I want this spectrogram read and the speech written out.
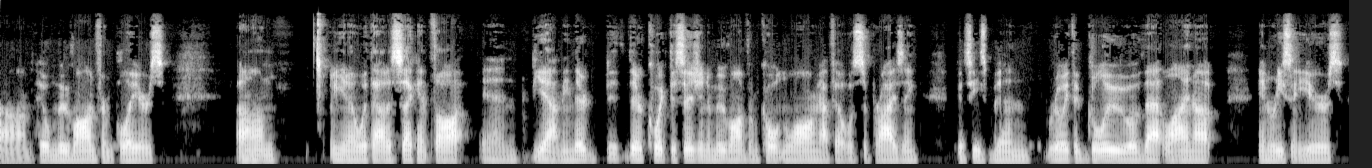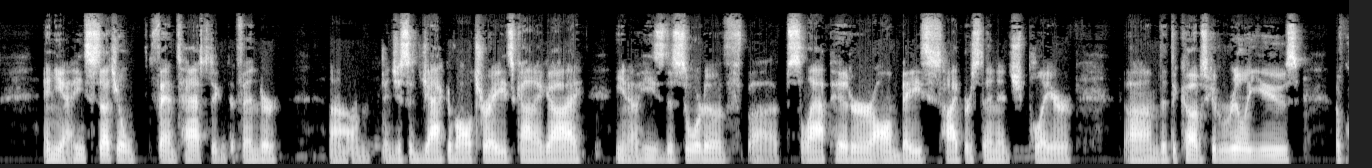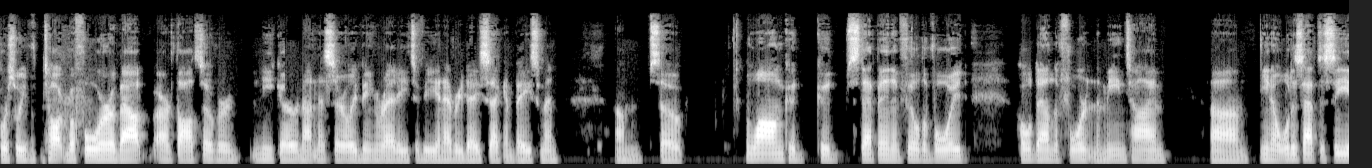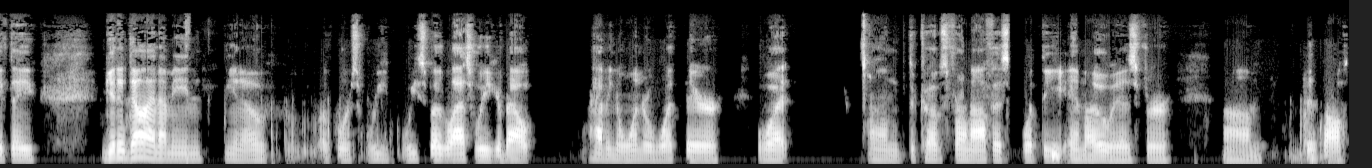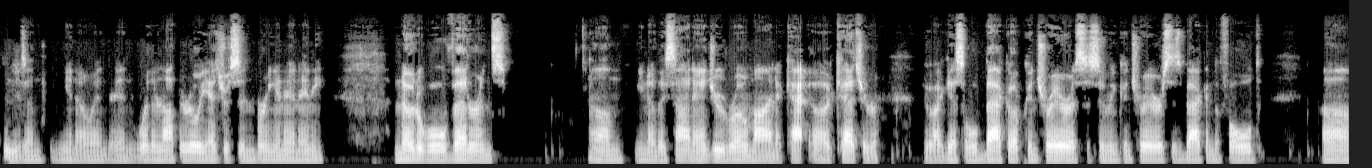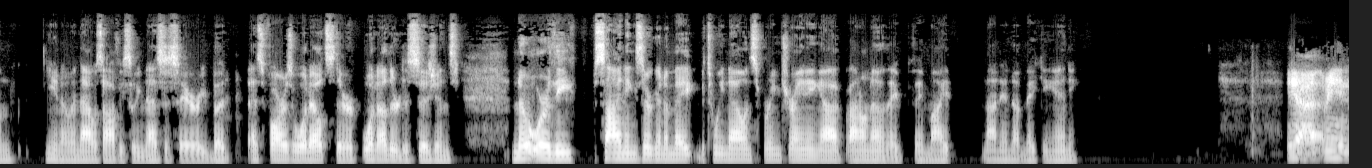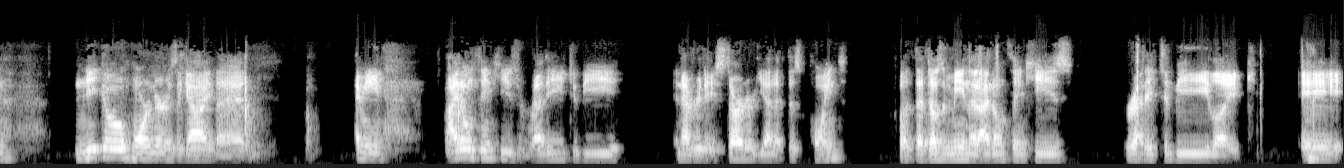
um, he'll move on from players, um, you know, without a second thought. And yeah, I mean their their quick decision to move on from Kolten Wong, I felt was surprising because he's been really the glue of that lineup in recent years. And yeah, he's such a fantastic defender um, and just a jack of all trades kind of guy. You know, he's the sort of uh, slap hitter, on base, high percentage player um, that the Cubs could really use. Of course, we've talked before about our thoughts over Nico not necessarily being ready to be an everyday second baseman. Um, so Wong could could step in and fill the void, hold down the fort in the meantime. Um, you know, we'll just have to see if they get it done. I mean, you know, of course, we we spoke last week about having to wonder what their what um, the Cubs front office what the mo is for um, this off season, you know, and and whether or not they're really interested in bringing in any notable veterans. Um, you know, they signed Andrew Romine, a cat, uh, catcher, who I guess will back up Contreras, assuming Contreras is back in the fold. Um, you know, and that was obviously necessary. But as far as what else there, what other decisions, noteworthy signings they're going to make between now and spring training, I I don't know. They they might not end up making any. Yeah, I mean, Nico Hoerner is a guy that, I mean, I don't think he's ready to be an everyday starter yet at this point, but that doesn't mean that I don't think he's ready to be like a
